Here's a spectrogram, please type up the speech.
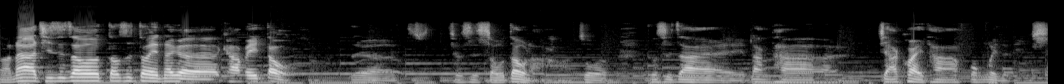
啊，那其实都都是对那个咖啡豆，那个就是熟豆啦，哈，做都是在让它加快它风味的流失。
